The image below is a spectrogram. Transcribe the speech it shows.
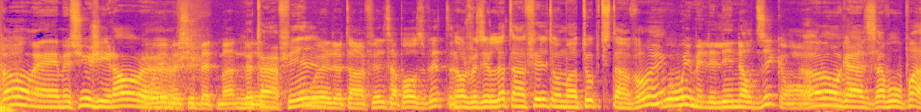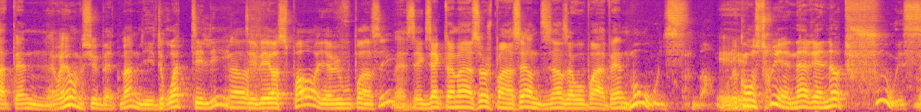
Bon, ben, monsieur Girard. Oui, euh, monsieur Batman. Le temps file. Oui, le temps file, ça passe vite. Non, je veux dire, là, t'enfiles ton manteau puis tu t'en vas, hein? Oui, oui, mais les, les Nordiques ont. Ah non, regarde, ça vaut pas la peine. Ben voyons, monsieur Batman, les droits de télé, Ah. TVA Sport, y avez-vous pensé? Ben, c'est exactement ça que je pensais en disant ça vaut pas la peine. Maudissement. Et- On a construit un aréna de fou. ici.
